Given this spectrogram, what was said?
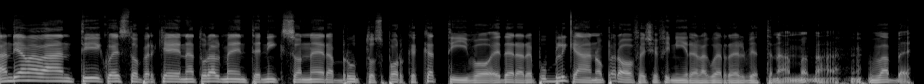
Andiamo avanti, questo perché naturalmente Nixon era brutto, sporco e cattivo ed era repubblicano, però fece finire la guerra del Vietnam. Ma vabbè.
